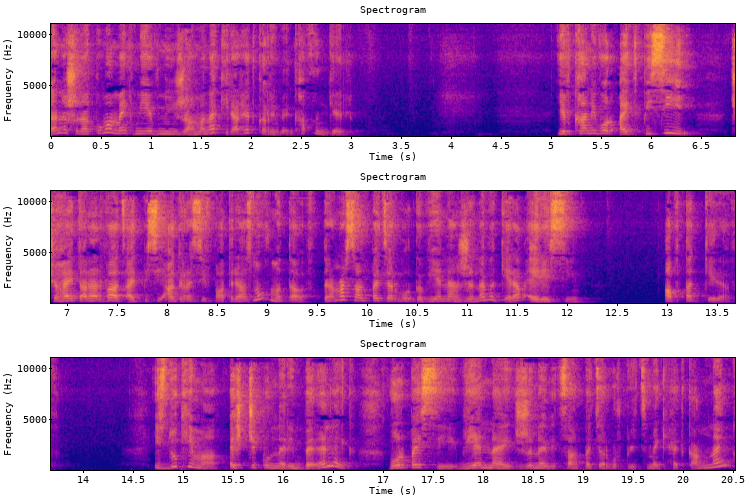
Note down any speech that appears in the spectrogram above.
Դա նշանակում է մենք միևնույն ժամանակ իրար հետ կռիվ ենք հա ընկել։ Եվ քանի որ այդպիսի չհայտարարված այդպիսի ագրեսիվ պատերազմով մտավ, դրա համար Սանկտ Պետերբուրգը, Վիեննան, Ժնևը կերավ երեսին։ Ապտակ կերավ։ Իսկ դուք հիմա այս ճկուններին բերել եք, որպեսի Վիեննայից, Ժնևից, Սանկտ Պետերբուրգից մենք հետ կանգնենք,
